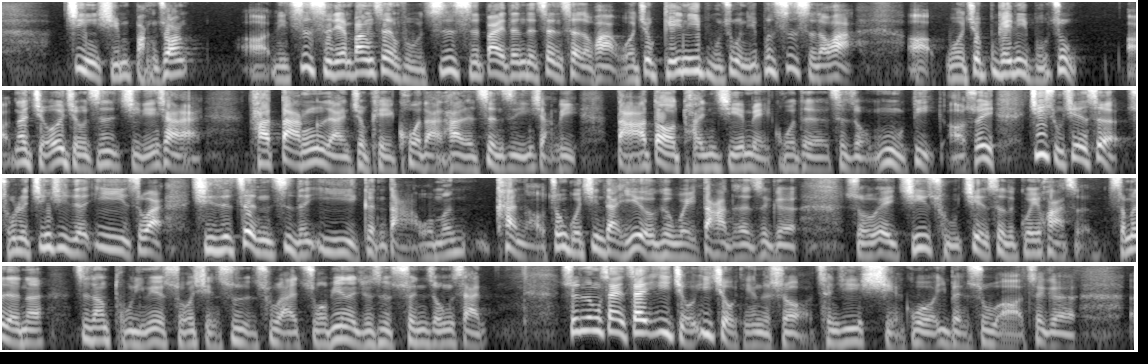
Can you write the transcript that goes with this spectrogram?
进行绑桩啊！你支持联邦政府，支持拜登的政策的话，我就给你补助；你不支持的话啊，我就不给你补助。啊，那久而久之，几年下来，他当然就可以扩大他的政治影响力，达到团结美国的这种目的啊。所以，基础建设除了经济的意义之外，其实政治的意义更大。我们看啊，中国近代也有一个伟大的这个所谓基础建设的规划者，什么人呢？这张图里面所显示出来，左边的就是孙中山。孙中山在一九一九年的时候，曾经写过一本书啊，这个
